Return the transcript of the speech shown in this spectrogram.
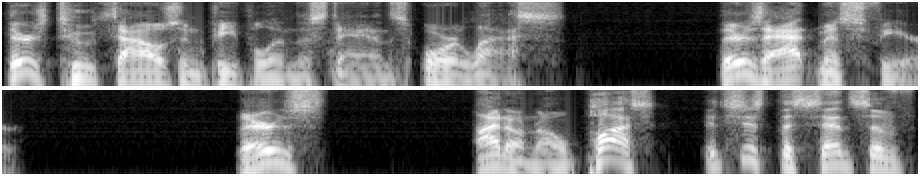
There's 2,000 people in the stands or less. There's atmosphere. There's, I don't know. Plus, it's just the sense of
